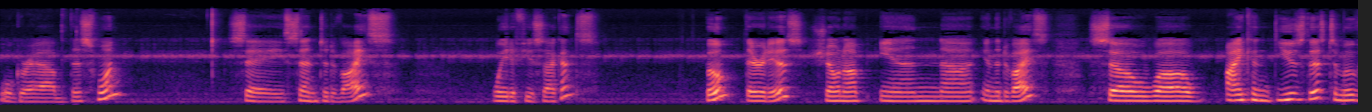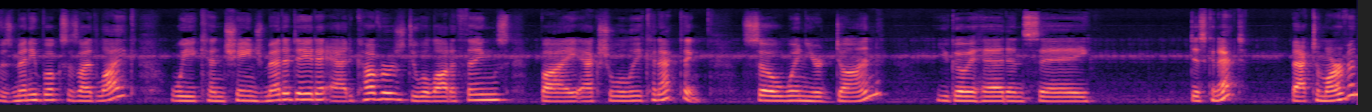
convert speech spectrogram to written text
We'll grab this one, say send to device, wait a few seconds. Boom, there it is, shown up in, uh, in the device. So uh, I can use this to move as many books as I'd like. We can change metadata, add covers, do a lot of things by actually connecting. So when you're done, you go ahead and say disconnect, back to Marvin,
